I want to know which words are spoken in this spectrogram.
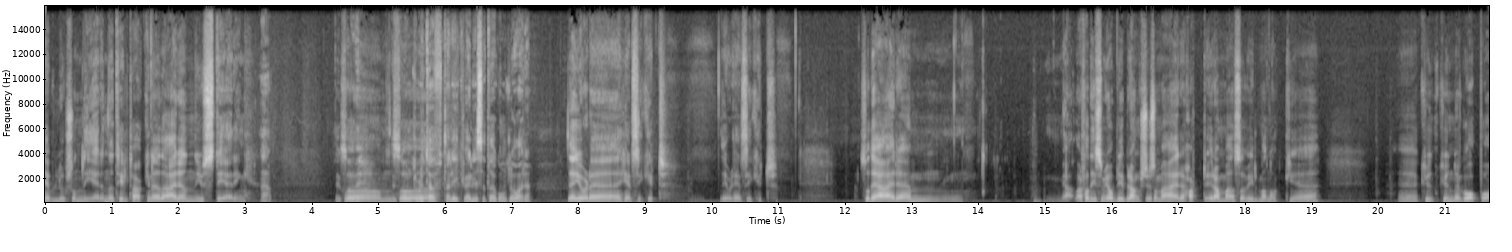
revolusjonerende tiltakene. Det er en justering. Det Så, kommer, det så til å bli tøft allikevel hvis dette kommer til å vare. det gjør det helt sikkert. Det gjør det helt sikkert. Så det er um, ja, I hvert fall de som jobber i bransjer som er hardt ramma, så vil man nok kun- kunne gå på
